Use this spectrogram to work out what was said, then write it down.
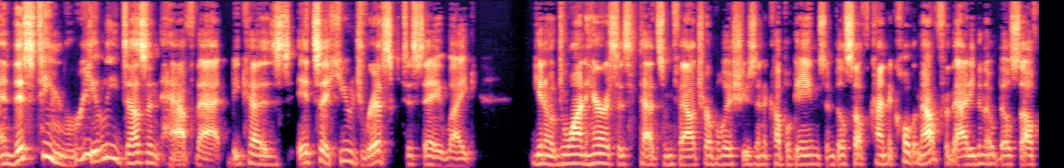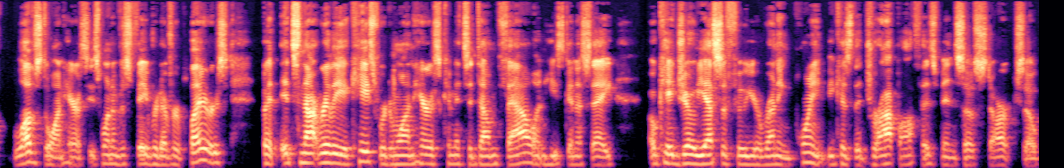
And this team really doesn't have that because it's a huge risk to say like you know, Dajuan Harris has had some foul trouble issues in a couple games, and Bill Self kind of called him out for that, even though Bill Self loves Dajuan Harris. He's one of his favorite ever players, but it's not really a case where Dajuan Harris commits a dumb foul and he's going to say, okay, Joe Yesufu, you're running point because the drop off has been so stark. So,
